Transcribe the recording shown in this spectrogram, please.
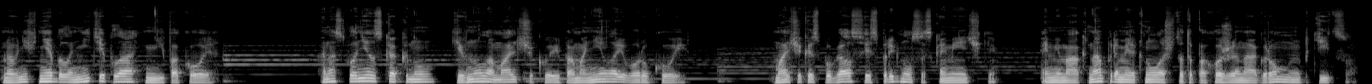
но в них не было ни тепла, ни покоя. Она склонилась к окну, кивнула мальчику и поманила его рукой. Мальчик испугался и спрыгнул со скамеечки, а мимо окна промелькнуло что-то похожее на огромную птицу.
